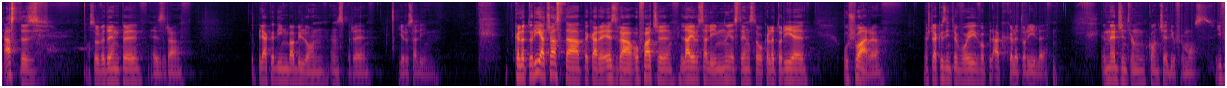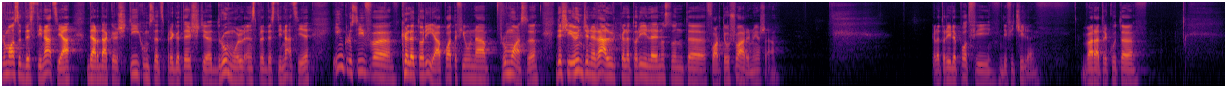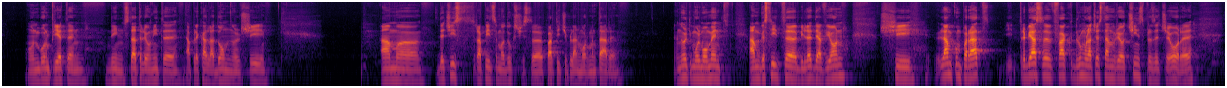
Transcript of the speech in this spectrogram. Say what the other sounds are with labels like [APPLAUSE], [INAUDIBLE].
Astăzi o să-l vedem pe Ezra. Pleacă din Babilon înspre Ierusalim. Călătoria aceasta pe care Ezra o face la Ierusalim nu este însă o călătorie ușoară. Nu știu câți dintre voi vă plac călătoriile. Când mergi într-un concediu frumos. E frumoasă destinația, dar dacă știi cum să-ți pregătești drumul înspre destinație, inclusiv uh, călătoria poate fi una frumoasă, deși în general călătoriile nu sunt uh, foarte ușoare, nu-i așa? Călătoriile pot fi dificile. Vara trecută, un bun prieten din Statele Unite a plecat la Domnul și am uh, decis rapid să mă duc și să particip la înmormântare. În ultimul moment am găsit uh, bilet de avion și l-am cumpărat. Trebuia să fac drumul acesta în vreo 15 ore.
